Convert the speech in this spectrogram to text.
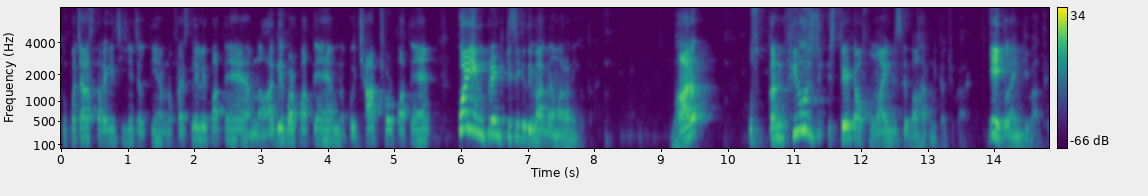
तो पचास तरह की चीज़ें चलती हैं। हम ना फैसले ले पाते हैं, हम ना आगे बढ़ पाते हैं, हम ना कोई छाप छोड़ पाते हैं। कोई इम्प्रिंट किसी के दिमाग में हमारा नहीं होता। भारत उस कंफ्यूज स्टेट ऑफ़ माइंड से बाहर निकल चुका है। एक लाइन की बात है।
